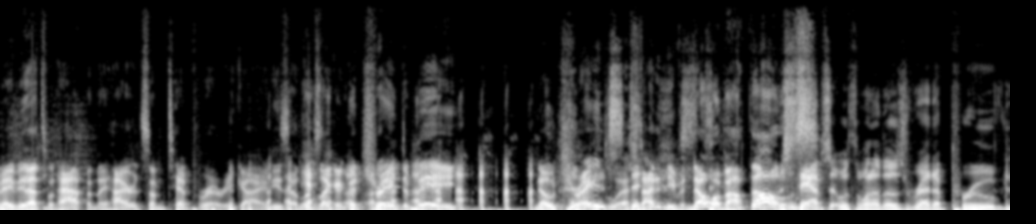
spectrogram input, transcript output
Maybe that's what happened. They hired some temporary guy, and he said, "Looks like a good trade to me." No trade list. I didn't even know about those. Stamps it with one of those red approved.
